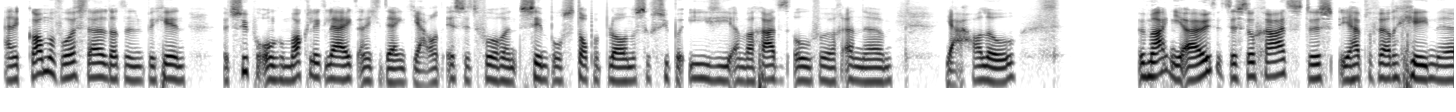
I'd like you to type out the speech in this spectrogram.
En ik kan me voorstellen dat in het begin het super ongemakkelijk lijkt. En dat je denkt, ja, wat is dit voor een simpel stappenplan? Dat is toch super easy? En waar gaat het over? En uh, ja, hallo. Het maakt niet uit. Het is toch gratis. Dus je hebt er verder geen uh,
